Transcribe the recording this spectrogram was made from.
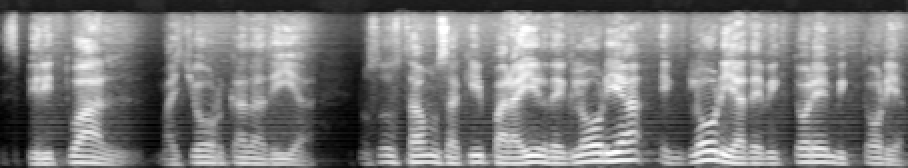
espiritual mayor cada día. Nosotros estamos aquí para ir de gloria en gloria, de victoria en victoria,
